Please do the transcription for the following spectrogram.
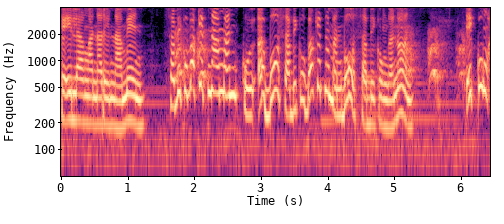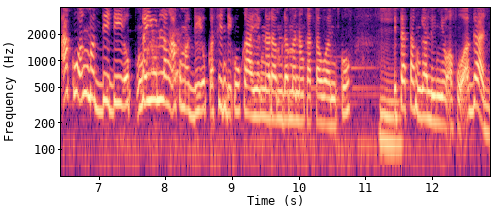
kailangan na rin namin. Sabi ko, bakit naman ko? Ah, boss, sabi ko, bakit naman boss? Sabi ko ganon. Eh kung ako ang magdi-diop, ngayon lang ako magdi-diop kasi hindi ko kayang naramdaman ng katawan ko, Hmm. itatanggalin niyo ako agad.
